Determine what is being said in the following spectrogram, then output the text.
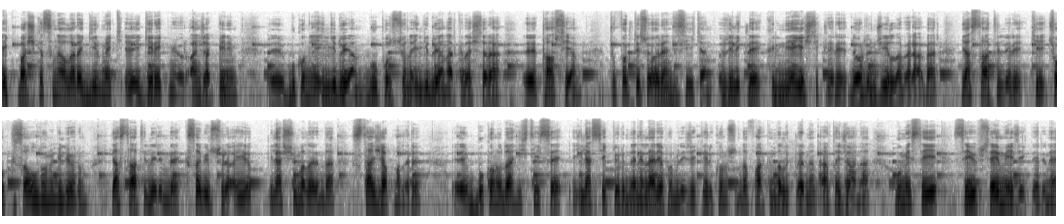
ek başka sınavlara girmek e, gerekmiyor. Ancak benim e, bu konuya ilgi duyan, bu pozisyona ilgi duyan arkadaşlara e, tavsiyem tıp fakültesi öğrencisiyken özellikle kliniğe geçtikleri 4. yılla beraber yaz tatilleri ki çok kısa olduğunu biliyorum. Yaz tatillerinde kısa bir süre ayırıp ilaç firmalarında staj yapmaları, bu konuda hiç değilse ilaç sektöründe neler yapabilecekleri konusunda farkındalıklarının artacağına, bu mesleği sevip sevmeyeceklerine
